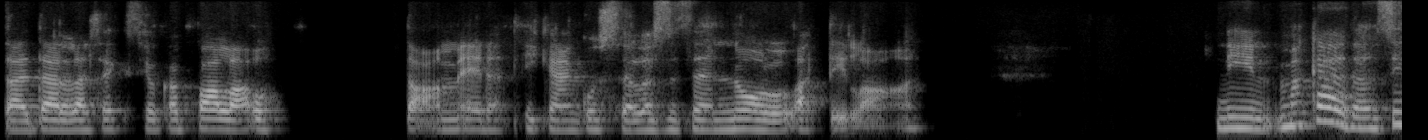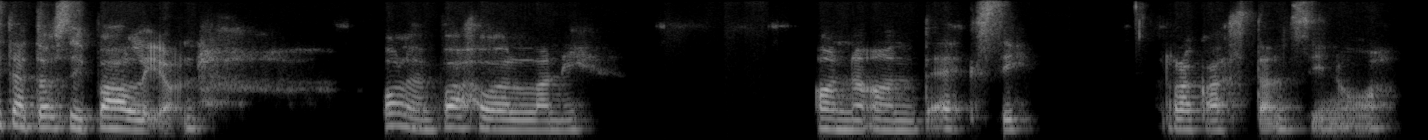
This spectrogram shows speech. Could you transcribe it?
tai tällaiseksi, joka palauttaa meidät ikään kuin sellaiseen nollatilaan. Niin mä käytän sitä tosi paljon. Olen pahoillani, anna anteeksi, rakastan sinua,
